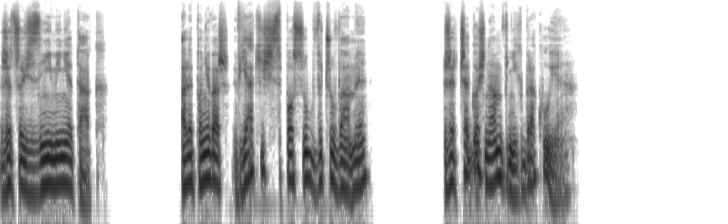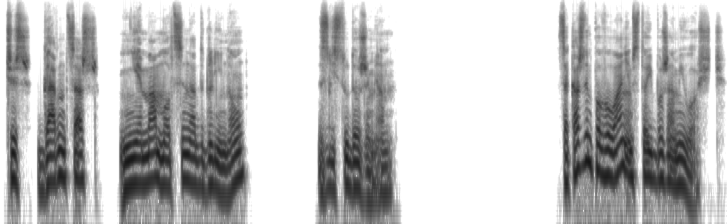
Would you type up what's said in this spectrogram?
że coś z nimi nie tak, ale ponieważ w jakiś sposób wyczuwamy, że czegoś nam w nich brakuje. Czyż garncarz nie ma mocy nad gliną z listu do Rzymian. Za każdym powołaniem stoi Boża miłość.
